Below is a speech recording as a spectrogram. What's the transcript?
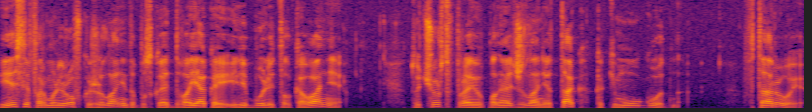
Если формулировка желания допускает двоякое или более толкование – то черт вправе выполнять желание так, как ему угодно. Второе.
